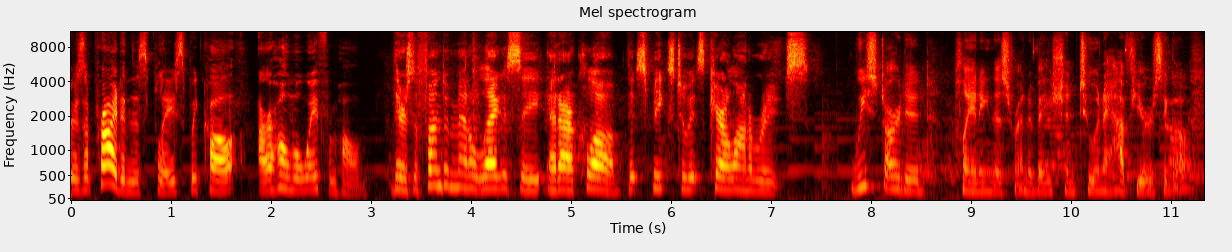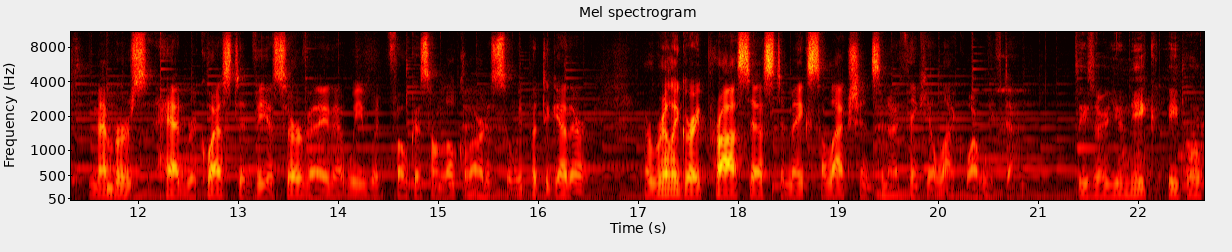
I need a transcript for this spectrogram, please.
There's a pride in this place we call our home away from home. There's a fundamental legacy at our club that speaks to its Carolina roots. We started planning this renovation two and a half years ago. Members had requested via survey that we would focus on local artists, so we put together a really great process to make selections, and I think you'll like what we've done. These are unique people,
